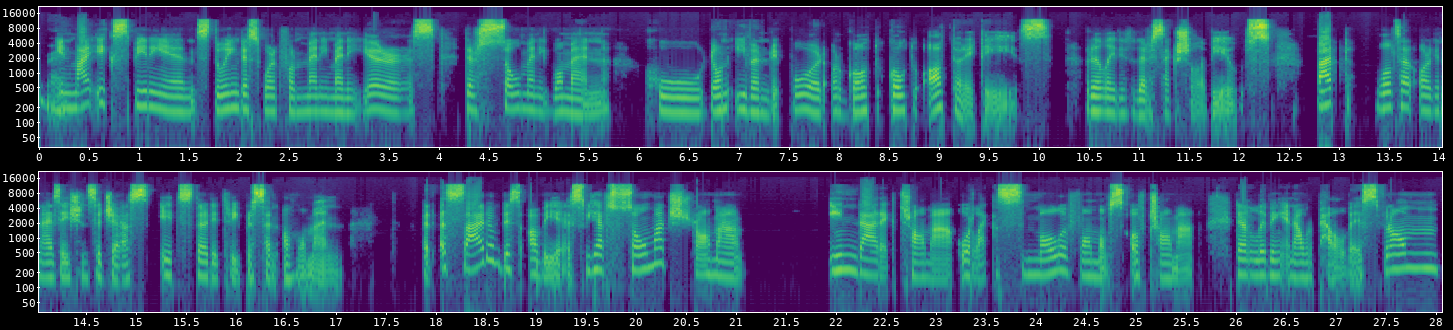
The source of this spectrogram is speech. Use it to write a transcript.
Right. In my experience doing this work for many, many years, there's so many women who don't even report or go to, go to authorities related to their sexual abuse. But World Health Organization suggests it's 33% of women. But aside of this obvious, we have so much trauma indirect trauma or like a smaller form of, of trauma that are living in our pelvis from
